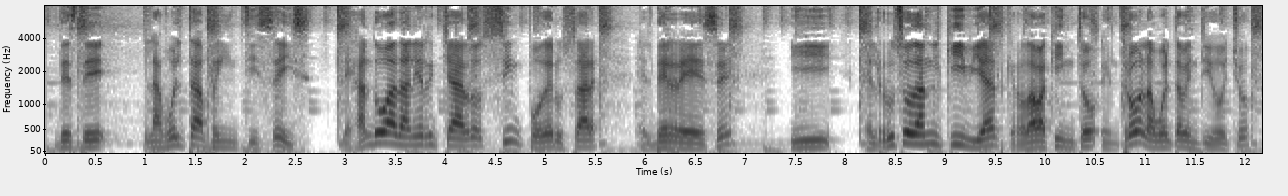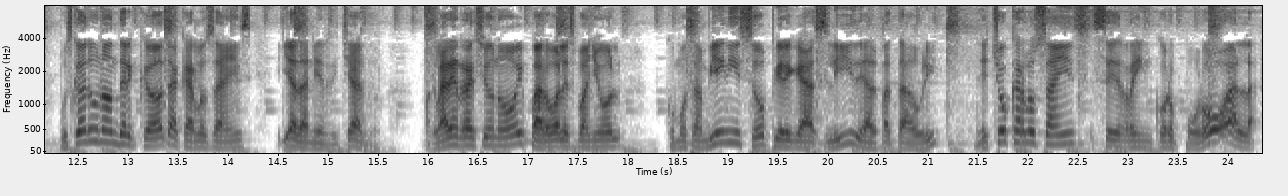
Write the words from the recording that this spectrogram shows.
desde la vuelta 26 dejando a Daniel Ricciardo sin poder usar el DRS y el ruso Daniel Kvyat, que rodaba quinto, entró en la vuelta 28 buscando un undercut a Carlos Sainz y a Daniel Ricciardo. McLaren reaccionó y paró al español, como también hizo Pierre Gasly de Alfa Tauri. De hecho, Carlos Sainz se reincorporó a la,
